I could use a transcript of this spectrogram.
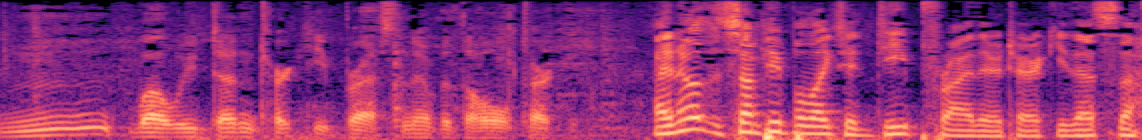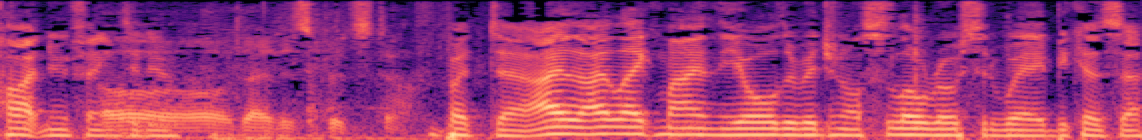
Mm, well, we've done turkey breast, never the whole turkey. I know that some people like to deep fry their turkey. That's the hot new thing to do. Oh, that is good stuff. But uh, I, I like mine the old original slow roasted way because uh,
